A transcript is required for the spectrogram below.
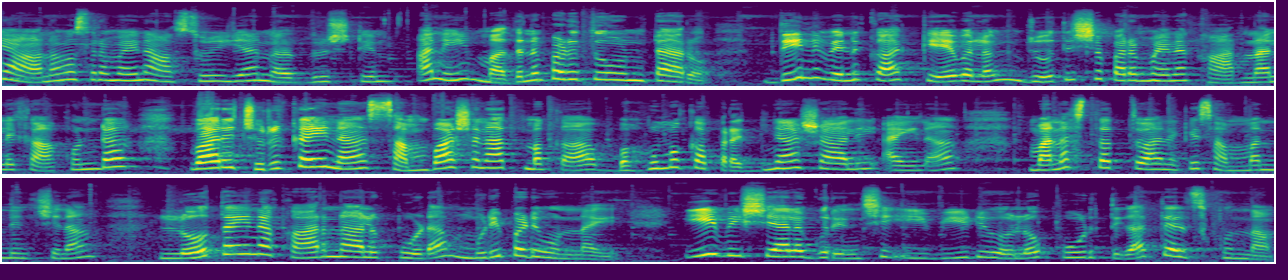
అనవసరమైన అసూయ నరదృష్టి అని మదనపడుతూ ఉంటారు. దీని వెనుక కేవలం జ్యోతిషపరమైన కారణాలే కాకుండా వారి చురుకైన సంభాషణాత్మక బహుముఖ ప్రజ్ఞాశాలి అయిన మనస్తత్వానికి సంబంధించిన లోతైన కారణాలు కూడా ముడిపడి ఉన్నాయి. ఈ విషయాల గురించి ఈ వీడియోలో పూర్తిగా తెలుసుకుందాం.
